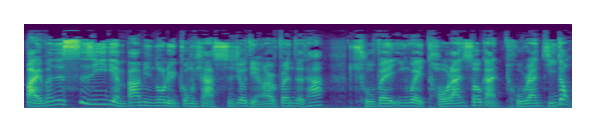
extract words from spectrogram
百分之四十一点八命中率攻下十九点二分的他，除非因为投篮手感突然急动，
